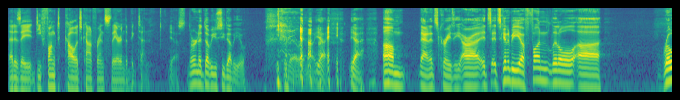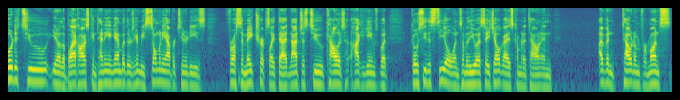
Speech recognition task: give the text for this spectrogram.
that is a defunct college conference. They are in the Big Ten. Yes, they're in a WCW. right now. Yeah, yeah. Um, man, it's crazy. All right, it's it's gonna be a fun little uh, road to you know the Blackhawks contending again. But there's gonna be so many opportunities for us to make trips like that, not just to college hockey games, but go see the Steel when some of the USHL guys come into town. And I've been touting them for months.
